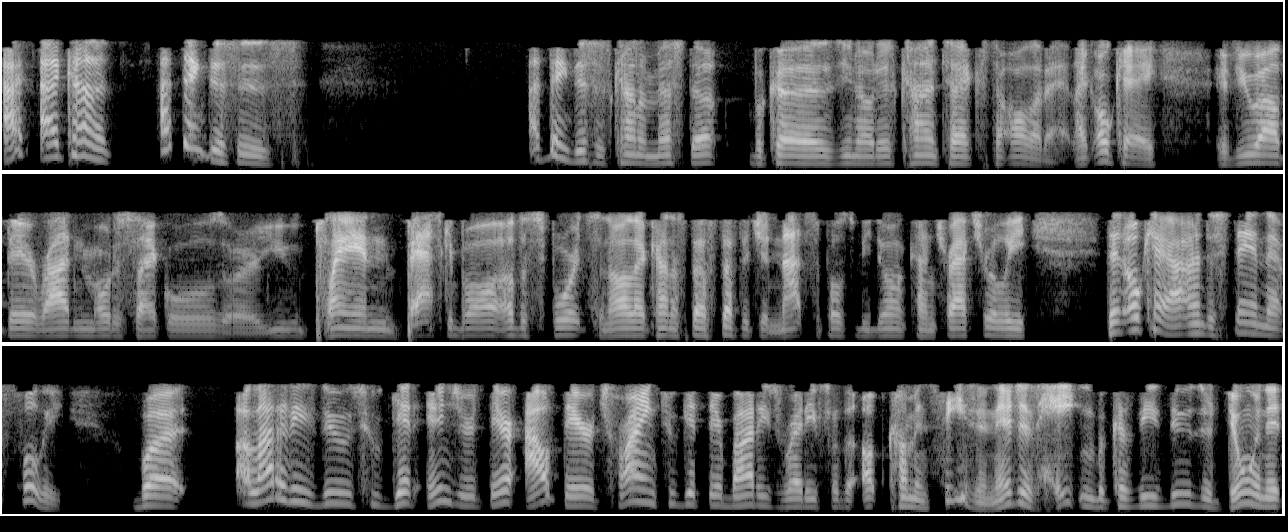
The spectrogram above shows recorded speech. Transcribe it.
I, I kind of I think this is I think this is kind of messed up because you know there's context to all of that. Like, okay, if you out there riding motorcycles or you playing basketball, other sports, and all that kind of stuff, stuff that you're not supposed to be doing contractually, then okay, I understand that fully. But a lot of these dudes who get injured, they're out there trying to get their bodies ready for the upcoming season. They're just hating because these dudes are doing it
